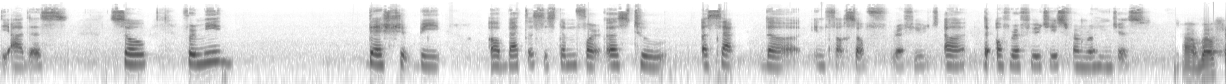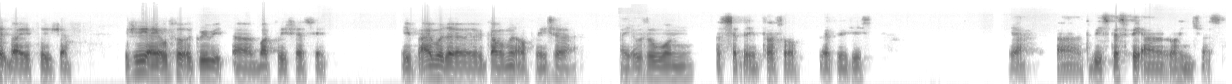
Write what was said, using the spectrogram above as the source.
the others? So for me there should be a better system for us to accept the influx of refuge uh of refugees from Rohingyas. Uh, well said by Felicia. Actually, I also agree with uh, what Felicia said. If I were the government of Malaysia, I also won't accept the influx of refugees. Yeah, uh, to be specific, uh, Rohingyas.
